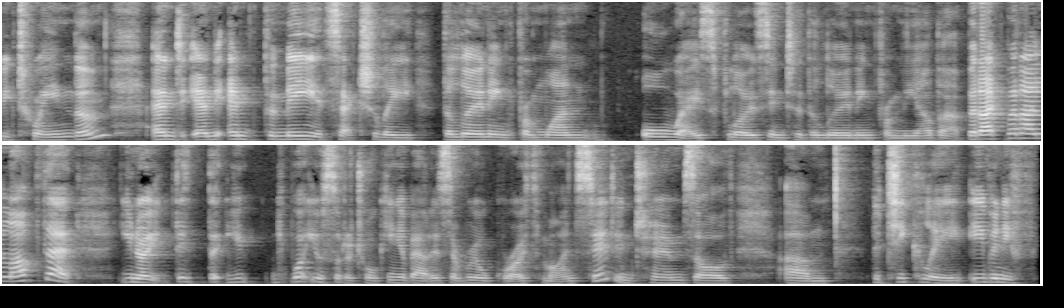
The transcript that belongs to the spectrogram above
between them, and and and for me, it's actually the learning from one always flows into the learning from the other. But I but I love that you know that you what you're sort of talking about is a real growth mindset in terms of um, particularly even if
